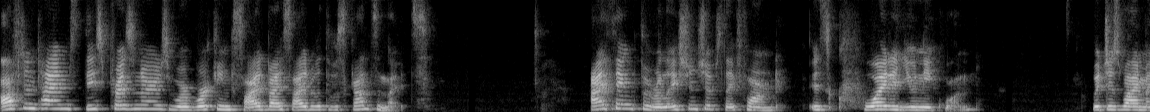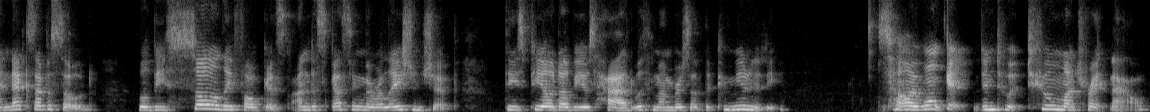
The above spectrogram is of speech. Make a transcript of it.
Oftentimes, these prisoners were working side by side with Wisconsinites. I think the relationships they formed is quite a unique one, which is why my next episode will be solely focused on discussing the relationship these POWs had with members of the community. So I won't get into it too much right now.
